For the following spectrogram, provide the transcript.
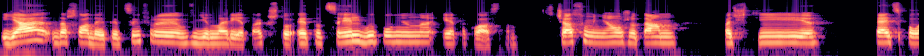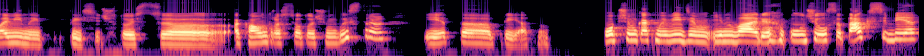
и я дошла до этой цифры в январе, так что эта цель выполнена, и это классно. Сейчас у меня уже там почти пять с половиной тысяч, то есть э, аккаунт растет очень быстро, и это приятно. В общем, как мы видим, январь получился так себе.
